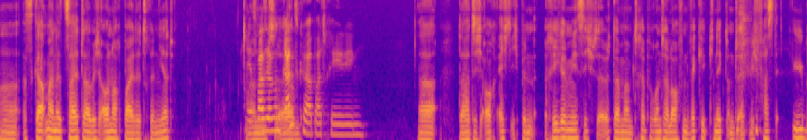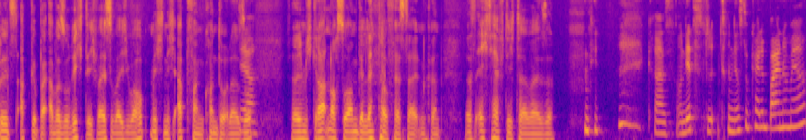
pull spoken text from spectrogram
Äh, es gab mal eine Zeit, da habe ich auch noch beide trainiert. Ja, das war ja so ein ähm, Ganzkörpertraining. Ja, da hatte ich auch echt, ich bin regelmäßig äh, dann beim Treppe runterlaufen weggeknickt und hätte mich fast übelst abgebackt, aber so richtig, weißt du, weil ich überhaupt mich nicht abfangen konnte oder so. Ja. Da hätte ich mich gerade noch so am Geländer festhalten können. Das ist echt heftig teilweise. Krass. Und jetzt tra- trainierst du keine Beine mehr?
